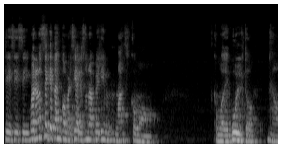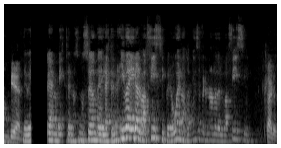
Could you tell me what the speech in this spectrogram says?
Sí, sí, sí. Bueno, no sé qué tan comercial, es una peli más como, como de culto. No, Bien. de Belén, ¿viste? No, no sé dónde la estrené. Iba a ir al Bafisi, pero bueno, también se frenó lo del Bafisi. Claro.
